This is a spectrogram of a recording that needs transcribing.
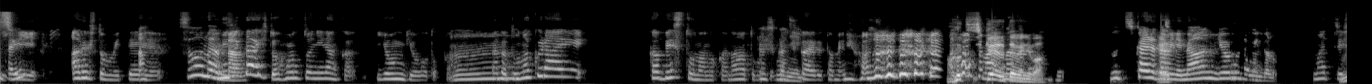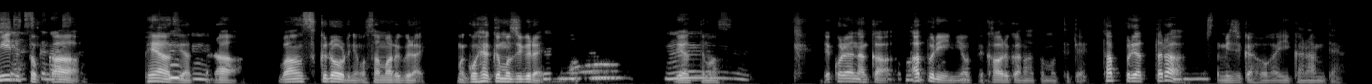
ぐらいある人もいて、そうなんだ。短い人は本当になんか4行とか、ななんかどのくらいがベストなのかなと思って 持ち帰るためには。持ち帰るためには、持ち帰るために何行ぐらいがいいんだろう？マッチしやウィズとすくなるか、ペアーズやったら、ワンスクロールに収まるぐらい。まあ、500文字ぐらい。でやってますうんで、これはなんか、アプリによって変わるかなと思ってて、タップルやったら、ちょうんっと短い方がいいかな、みたいな。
